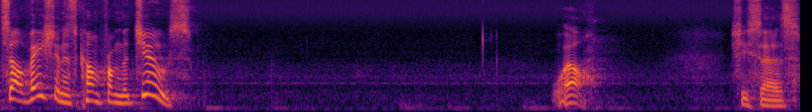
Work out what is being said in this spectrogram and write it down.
salvation has come from the Jews. Well, she says,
